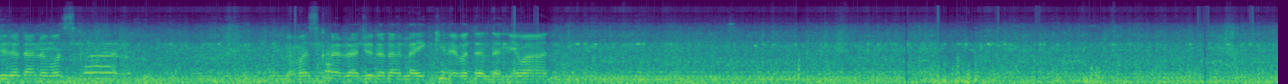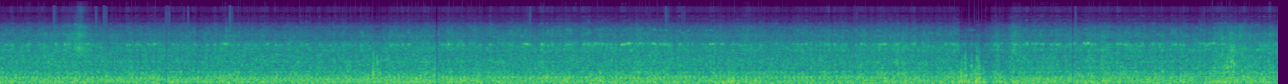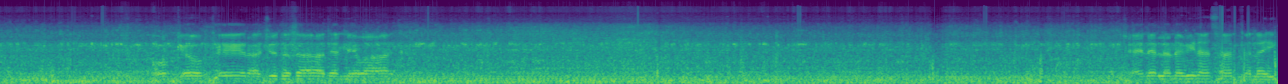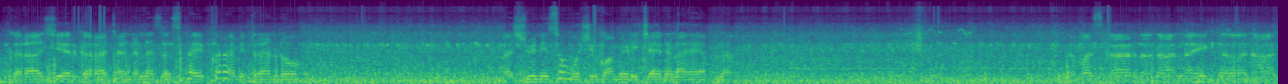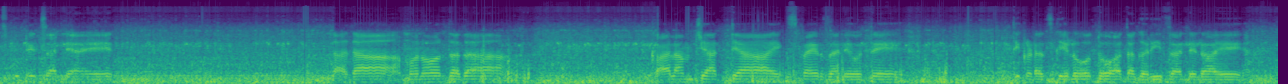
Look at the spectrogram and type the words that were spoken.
राजू दादा नमस्कार. नमस्कार राजू दादा लाईक केल्याबद्दल धन्यवाद. ओके ओके राजू दादा धन्यवाद. चॅनलला नवीन असाल तर लाईक करा शेअर करा चॅनलला सबस्क्राईब करा मित्रांनो. अश्विनी समोशी कॉमेडी चॅनल आहे आपला. नमस्कार दादा लाईक आज कुठे चालले आहेत? दादा मनोहर दादा काल आमची आत्या एक्सपायर झाले होते. तिकडंच गेलो होतो आता घरी चाललेलो आहे.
